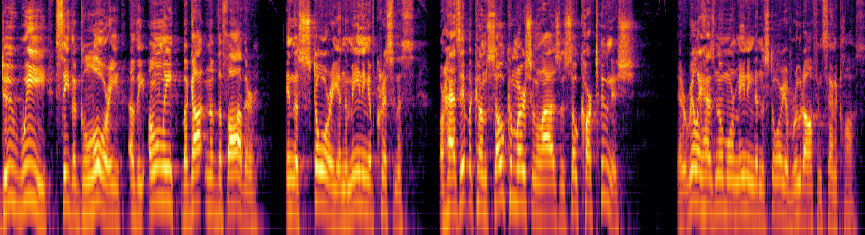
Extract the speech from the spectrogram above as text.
Do we see the glory of the only begotten of the Father in the story and the meaning of Christmas? Or has it become so commercialized and so cartoonish? that it really has no more meaning than the story of Rudolph and Santa Claus.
